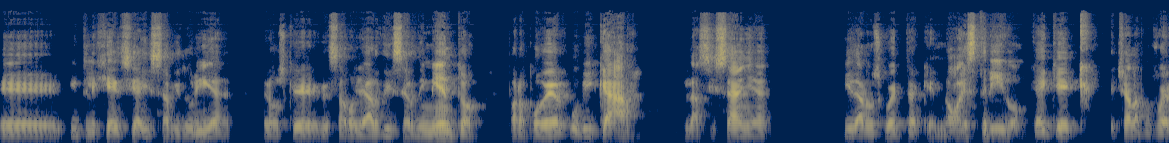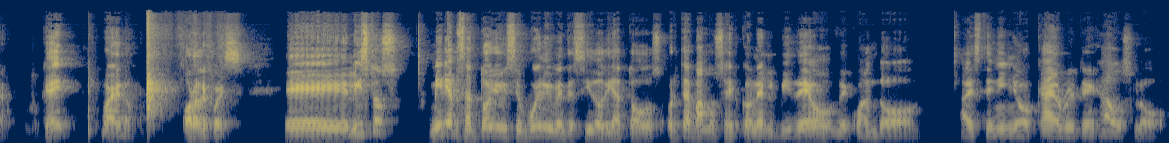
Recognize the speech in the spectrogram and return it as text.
eh, inteligencia y sabiduría, tenemos que desarrollar discernimiento para poder ubicar la cizaña y darnos cuenta que no es trigo, que hay que echarla por fuera. ¿Ok? Bueno, órale pues. Eh, ¿Listos? Miriam Santoyo dice, bueno y bendecido día a todos. Ahorita vamos a ir con el video de cuando a este niño Kyle Rittenhouse lo,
